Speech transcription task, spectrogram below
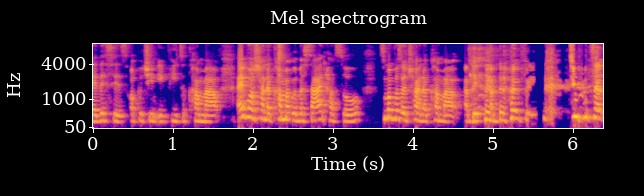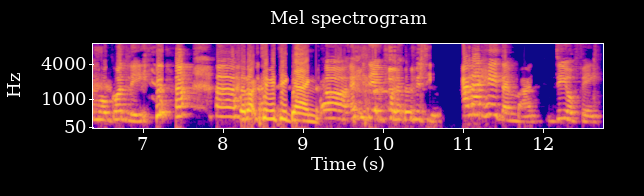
yeah, this is opportunity for you to come out. Everyone's trying to come up with a side hustle. Some of us are trying to come out a bit, hopefully, two percent more godly. uh, Productivity gang. oh, everyday productivity. And I hear them, man. Do your thing,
